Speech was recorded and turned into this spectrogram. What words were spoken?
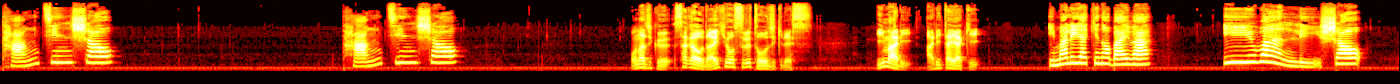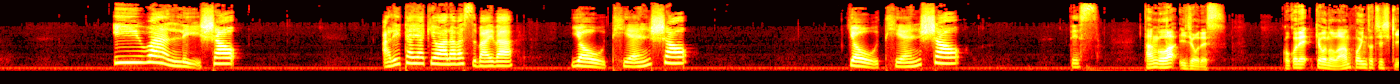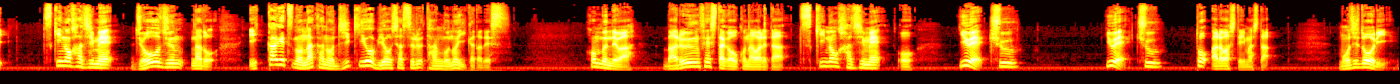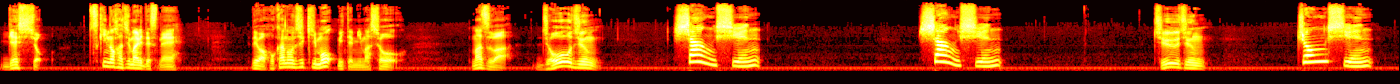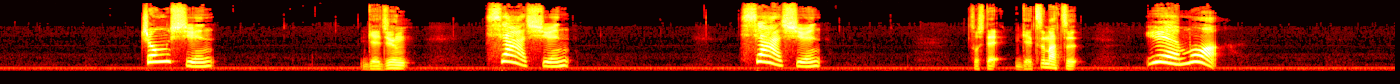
糖金烧。糖金烧。同じく佐賀を代表する陶磁器です。伊万里有田焼。伊万里焼の場合は、一万里烧。一万里烧。有田焼を表す場合は、有田烧。有田烧です。単語は以上です。ここで今日のワンポイント知識。月の初め上旬など1ヶ月の中の時期を描写する単語の言い方です。本文ではバルーンフェスタが行われた月の初めをゆえ中ゆえ中と表していました。文字通り月初。月の始まりですね。では他の時期も見てみましょう。まずは上旬。上旬。上旬。中旬。中旬。中旬。下旬。下旬。下旬。そして月末。月末。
